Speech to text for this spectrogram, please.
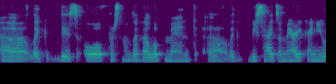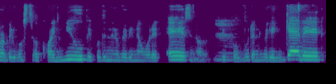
Uh, like this all personal development uh, like besides america and europe it was still quite new. People didn't really know what it is you know mm. people wouldn't really get it.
